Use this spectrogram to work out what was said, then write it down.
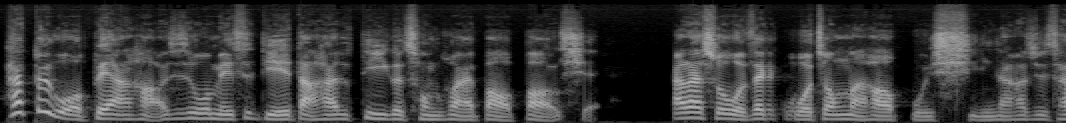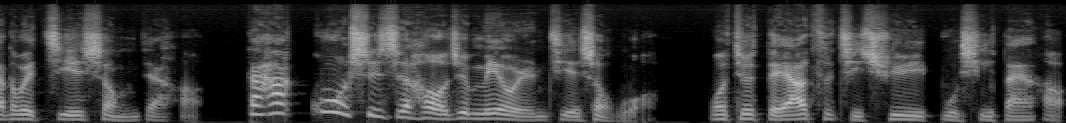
他对我非常好，就是我每次跌倒，他是第一个冲出来把我抱起来。啊，那时候我在国中嘛，哈，补习，然后就他都会接送这样哈。但他过世之后就没有人接送我，我就得要自己去补习班哈。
